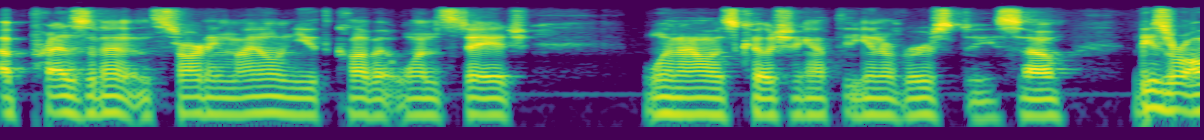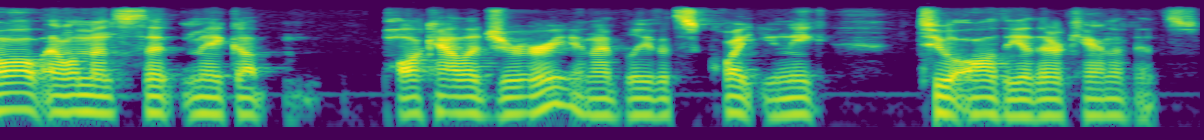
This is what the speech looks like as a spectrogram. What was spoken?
a president and starting my own youth club at one stage when I was coaching at the university. So these are all elements that make up Paul Caligiuri, and I believe it's quite unique to all the other candidates.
